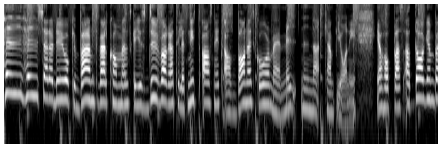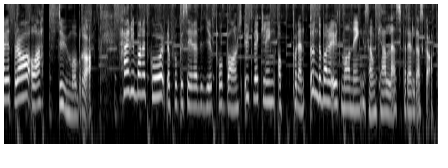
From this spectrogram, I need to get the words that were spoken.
Hej, hej kära du och varmt välkommen ska just du vara till ett nytt avsnitt av Barnet går med mig Nina Campioni. Jag hoppas att dagen börjat bra och att du mår bra. Här i Barnet går då fokuserar vi ju på barns utveckling och på den underbara utmaning som kallas föräldraskap.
